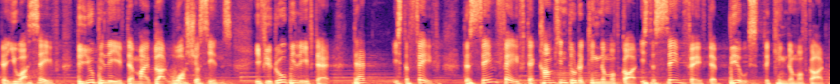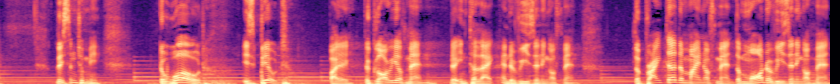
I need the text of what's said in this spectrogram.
that you are saved? Do you believe that my blood washed your sins? If you do believe that, that is the faith. The same faith that comes into the kingdom of God is the same faith that builds the kingdom of God. Listen to me. The world is built by the glory of man, the intellect, and the reasoning of man. The brighter the mind of man, the more the reasoning of man,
